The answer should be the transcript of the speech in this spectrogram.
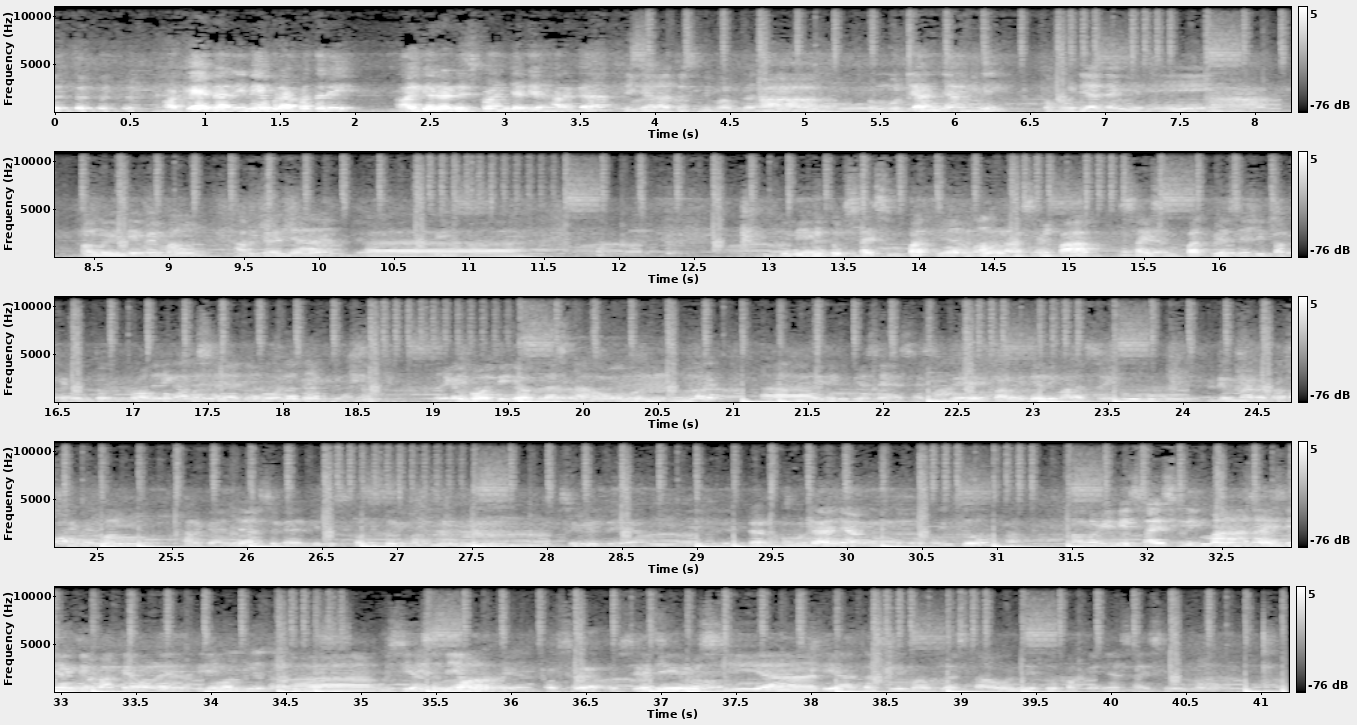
Oke dan ini berapa tadi lagi ada diskon jadi harga 315 ah, kemudian yang ini? Kemudian yang ini ah, kalau ini memang harganya eh, ini untuk size 4 ya bola sepak. Size 4 biasanya dipakai untuk kelompok usia di bawah 15 di bawah 13 tahun. Eh, jadi biasanya SSB kalau ini 500 ribu. 500 ribu. memang harganya sudah di diskon itu 500 ribu. Hmm, segitu ya. Dan kemudian yang itu? Kalau ini size 5 nah ini yang dipakai oleh tim eh, usia senior ya. Usia usia Jadi senior. usia di atas 15 tahun itu pakainya size 5.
